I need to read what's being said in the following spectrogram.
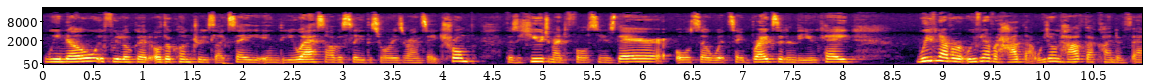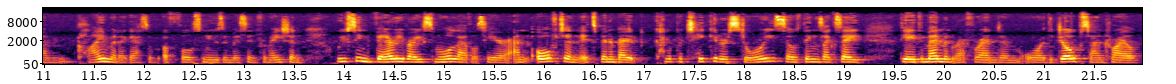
We know if we look at other countries, like say in the US, obviously the stories around say Trump, there's a huge amount of false news there. Also with say Brexit in the UK, we've never we've never had that. We don't have that kind of um, climate, I guess, of, of false news and misinformation. We've seen very very small levels here, and often it's been about kind of particular stories. So things like say the Eighth Amendment referendum or the Jobstown trial,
